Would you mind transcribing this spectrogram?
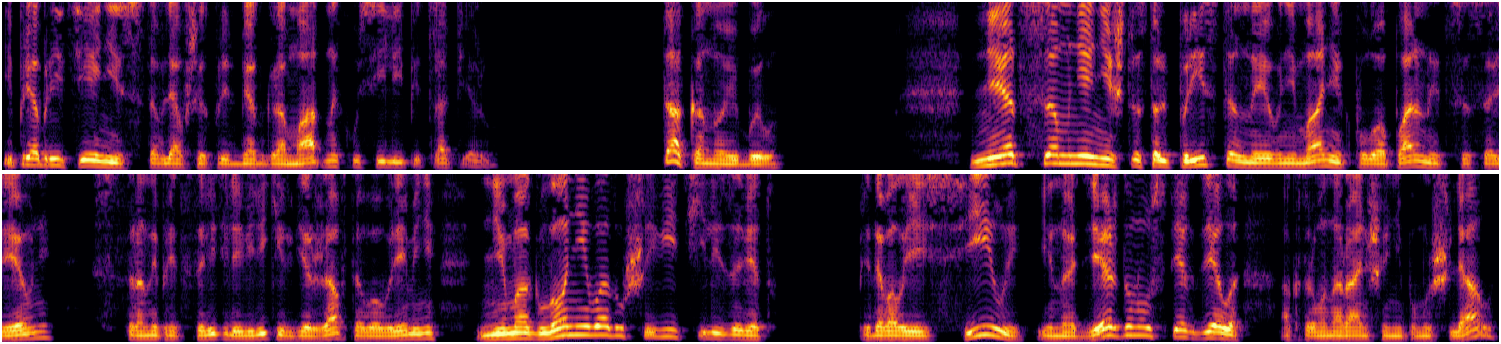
и приобретений, составлявших предмет громадных усилий Петра I. Так оно и было. Нет сомнений, что столь пристальное внимание к полуопальной цесаревне со стороны представителей великих держав того времени не могло не воодушевить Елизавету, придавало ей силы и надежду на успех дела, о котором она раньше не помышляла.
